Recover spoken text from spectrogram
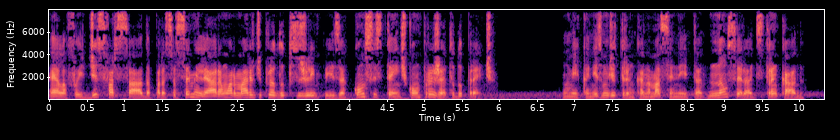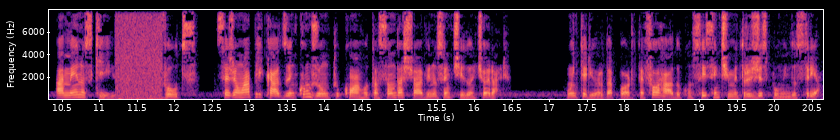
Ela foi disfarçada para se assemelhar a um armário de produtos de limpeza consistente com o projeto do prédio. Um mecanismo de tranca na maçaneta não será destrancado a menos que volts sejam aplicados em conjunto com a rotação da chave no sentido anti-horário. O interior da porta é forrado com 6 centímetros de espuma industrial.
